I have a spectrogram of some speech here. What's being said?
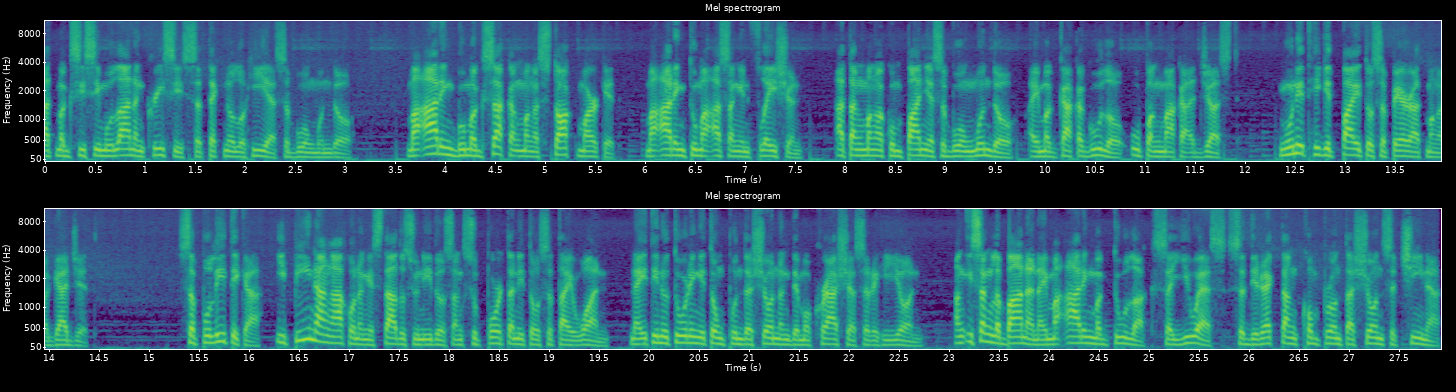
at magsisimula ng krisis sa teknolohiya sa buong mundo. Maaring bumagsak ang mga stock market, maaring tumaas ang inflation, at ang mga kumpanya sa buong mundo ay magkakagulo upang maka-adjust. Ngunit higit pa ito sa pera at mga gadget. Sa politika, ipinangako ng Estados Unidos ang suporta nito sa Taiwan na itinuturing itong pundasyon ng demokrasya sa rehiyon. Ang isang labanan ay maaring magtulak sa US sa direktang komprontasyon sa China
